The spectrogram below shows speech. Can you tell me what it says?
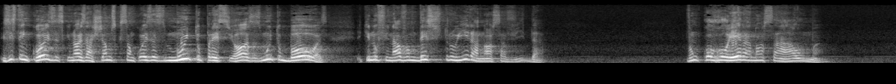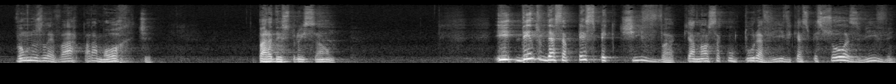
Existem coisas que nós achamos que são coisas muito preciosas, muito boas, e que no final vão destruir a nossa vida, vão corroer a nossa alma, vão nos levar para a morte, para a destruição. E dentro dessa perspectiva que a nossa cultura vive, que as pessoas vivem,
